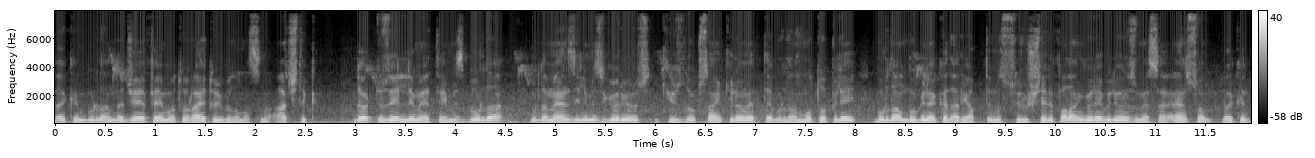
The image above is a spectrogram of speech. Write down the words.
Bakın buradan da CF Motorite uygulamasını açtık. 450 metremiz burada. Burada menzilimizi görüyoruz. 290 kilometre. Buradan Motoplay. Buradan bugüne kadar yaptığımız sürüşleri falan görebiliyoruz. Mesela en son bakın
